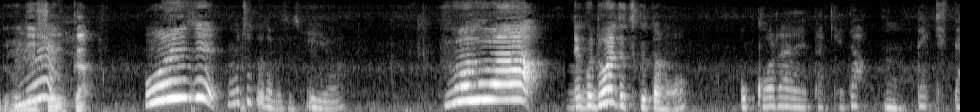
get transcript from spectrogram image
どうでしょうか？おいしい。もうちょっと食べさせて。いいよ。ふわふわえこれどうやって作ったの？怒られたけどうん。できた。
